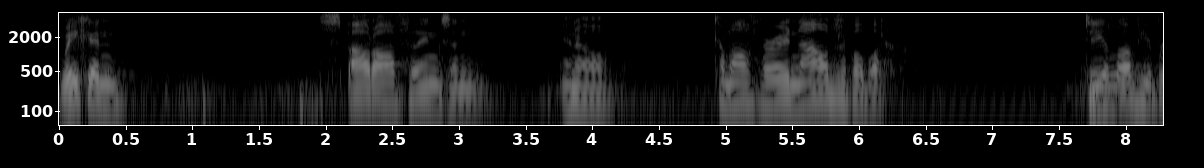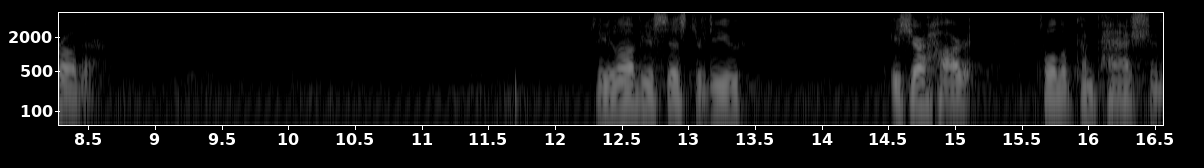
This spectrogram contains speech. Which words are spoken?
We can spout off things and, you know, come off very knowledgeable, but do you love your brother? Do you love your sister? Do you is your heart full of compassion?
